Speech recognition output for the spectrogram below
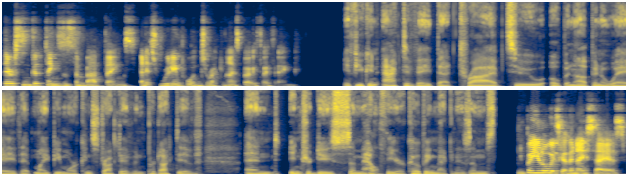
There are some good things and some bad things. And it's really important to recognize both, I think if you can activate that tribe to open up in a way that might be more constructive and productive and introduce some healthier coping mechanisms. But you'll always get the naysayers.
